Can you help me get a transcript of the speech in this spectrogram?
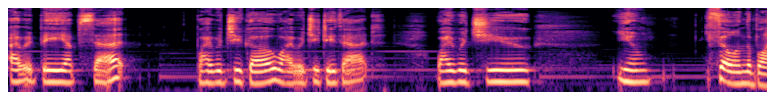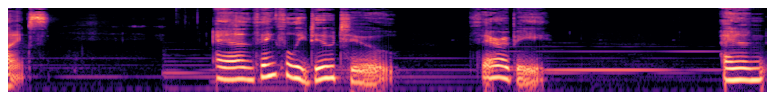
I would be upset. Why would you go? Why would you do that? Why would you you know fill in the blanks? And thankfully due to therapy and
